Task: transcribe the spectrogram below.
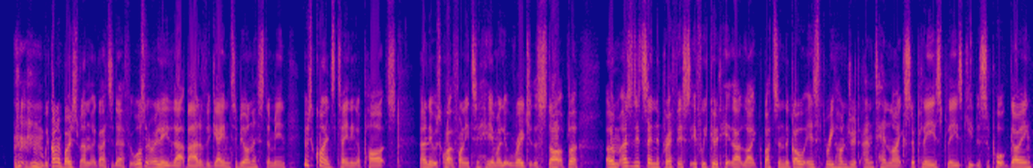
we kind of both spammed that guy to death. It wasn't really that bad of a game, to be honest. I mean, it was quite entertaining at parts. And it was quite funny to hear my little rage at the start. But um, as I did say in the preface, if we could hit that like button, the goal is 310 likes. So please, please keep the support going.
